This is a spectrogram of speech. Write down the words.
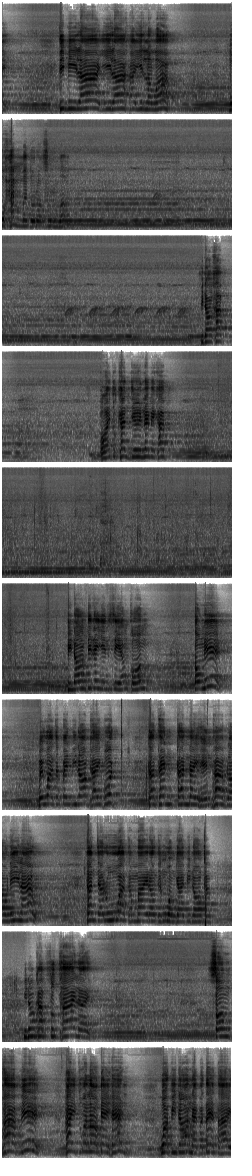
ที่มีลาอิลาฮะอิลลัลอฮ์มุฮัมมัดุรอสุลลอฮ์พี่น้องครับ ขอให้ทุกท่านยืนได้ไหมครับ พี่น้องที่ได้ยินเสียงผม ตรงนี้ไม่ว่าจะเป็นพี่น้องไทยพุทธ ถ้าท่านท่านได้เห็นภาพเหล่านี้แล้ว ท่านจะรู้ว่าทำไมเราถึงห่วงใยพี่น้องครับ พี่น้องครับสุดท้ายเลย ส่งภาพนี้ให้ทั่วโลกได้เห็น ว่าพี่น้องในประเทศไทย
